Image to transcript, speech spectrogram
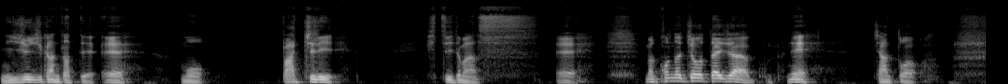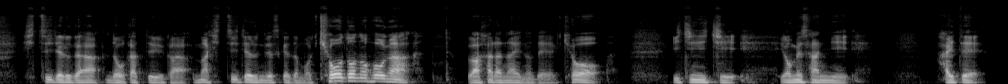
ー、20時間経って、えー、もう、バッチリ、ひっついてます。えー、まあ、この状態じゃ、ね、ちゃんと、ひっついてるかどうかっていうか、まあひっついてるんですけども、強度の方がわからないので、今日一日嫁さんに履いて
